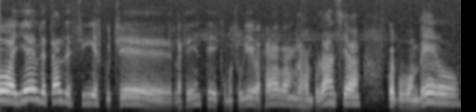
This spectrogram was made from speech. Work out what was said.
Ayer de tarde sí escuché la gente como subía y bajaban, las ambulancias, cuerpo bombero,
